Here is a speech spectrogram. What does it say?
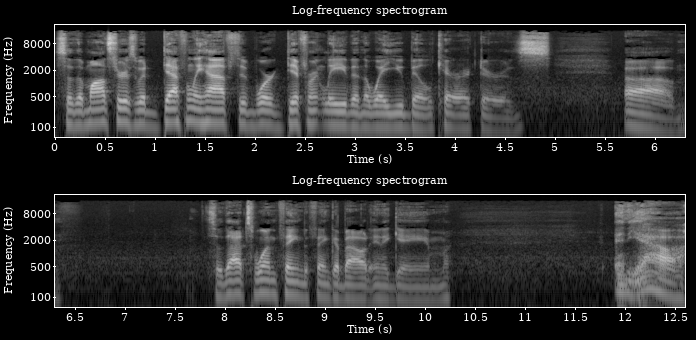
So the monsters would definitely have to work differently than the way you build characters. Um, so that's one thing to think about in a game. And yeah,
